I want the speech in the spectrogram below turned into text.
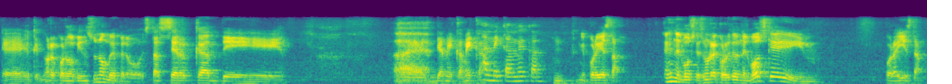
eh, que no recuerdo bien su nombre, pero está cerca de. ah, de Amecameca. A meca, meca. Mm, Y por ahí está. Es en el bosque, es un recorrido en el bosque y por ahí está.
